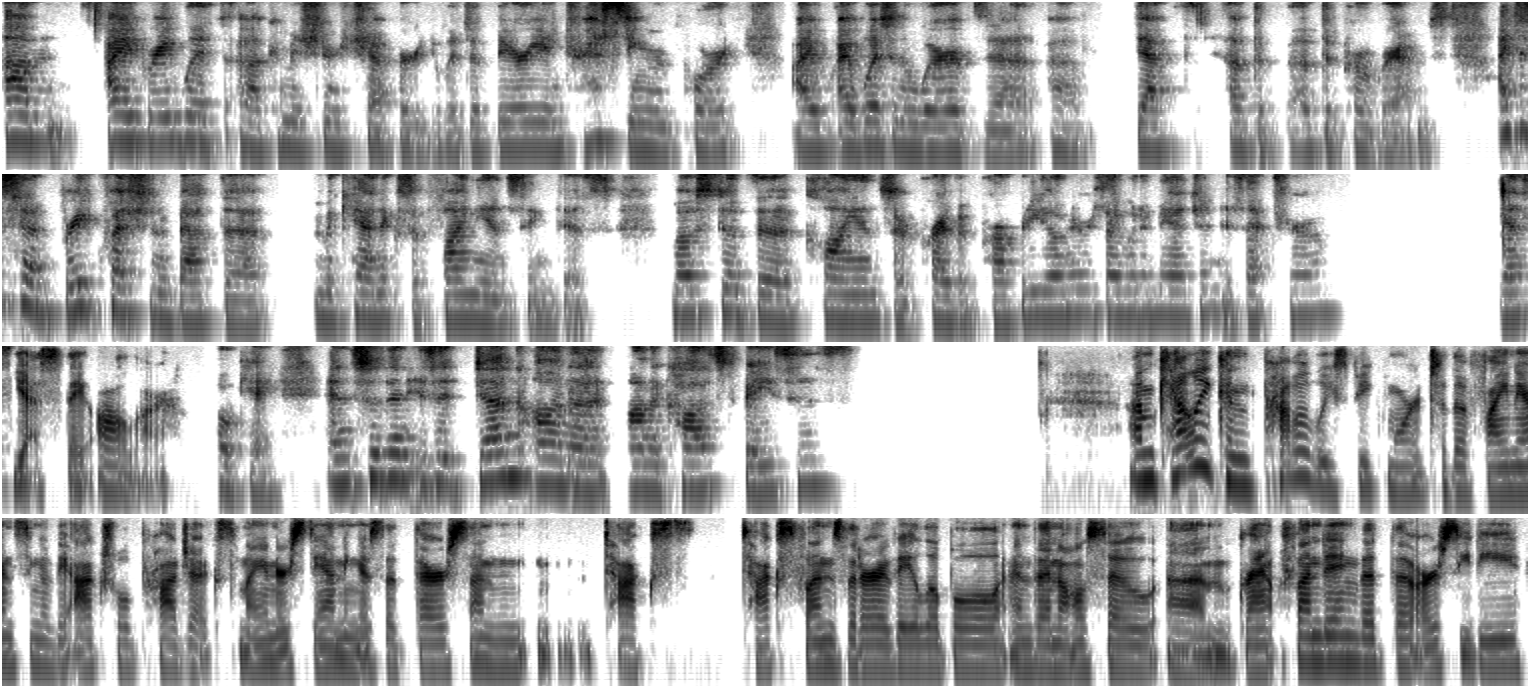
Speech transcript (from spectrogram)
Um, I agree with uh, Commissioner Shepherd. It was a very interesting report. I, I wasn't aware of the uh, depth of the of the programs. I just had a brief question about the mechanics of financing this. Most of the clients are private property owners, I would imagine. Is that true? Yes. Yes, they all are. Okay. And so then, is it done on a on a cost basis? Um, Kelly can probably speak more to the financing of the actual projects. My understanding is that there are some tax tax funds that are available, and then also um, grant funding that the RCD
